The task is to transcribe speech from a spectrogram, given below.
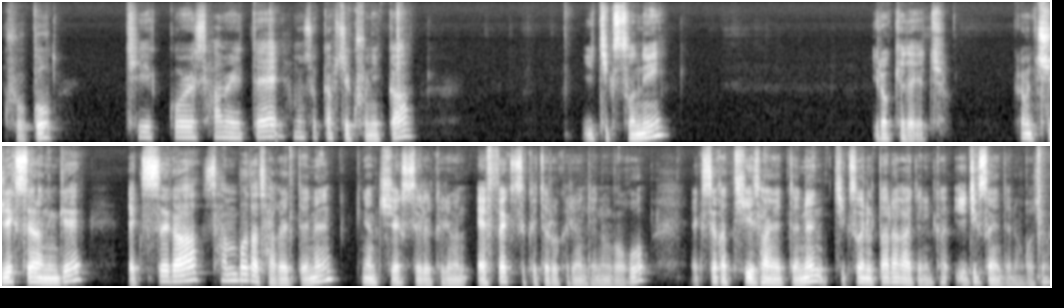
9고 t 꼴 3일 때 함수값이 9니까 이 직선이 이렇게 되겠죠. 그럼 gx라는 게 x가 3보다 작을 때는 그냥 gx를 그리면 fx 그대로 그리면 되는 거고 x가 t 이상일 때는 직선을 따라가야 되니까 이 직선이 되는 거죠.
